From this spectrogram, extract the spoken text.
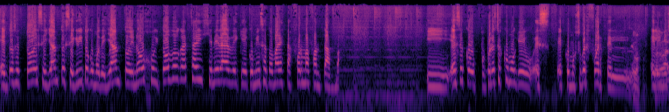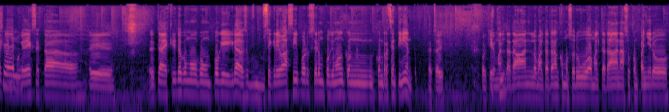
entonces todo ese llanto, ese grito como de llanto, enojo y todo, ¿cachai? Genera de que comienza a tomar esta forma fantasma. Y ese es como, por eso es como que es, es como súper fuerte el, po. el inicio en la del... Pokédex está... eh, Está descrito como, como un Poké, claro, se, se creó así por ser un Pokémon con, con resentimiento, ¿cachai? Porque maltrataban, lo maltrataron como Zorua, maltrataban a sus compañeros,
